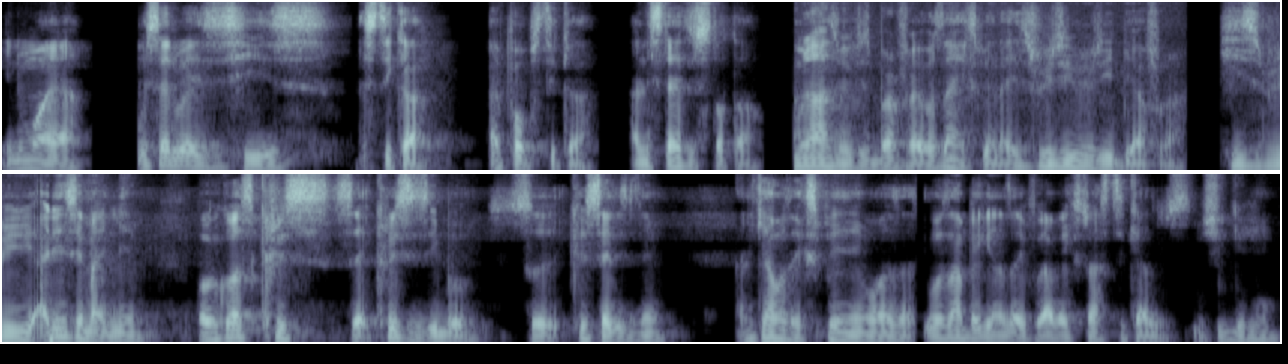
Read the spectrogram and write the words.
in Maya. We said, Where is his sticker? IPOB sticker. And he started to stutter. I'm gonna ask him if he's Biafra. I was not explaining that he's really, really Biafra. He's really, I didn't say my name, but because Chris said, Chris is Igbo, so Chris said his name. And the guy was explaining was that he was not begging us like, if we have extra stickers, we should give him.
